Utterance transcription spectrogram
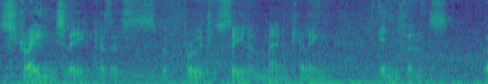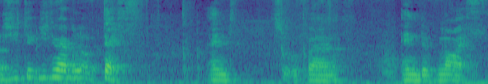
strangely, because it's a brutal scene of men killing infants. Because you do, you do have a lot of death and sort of uh, end of life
